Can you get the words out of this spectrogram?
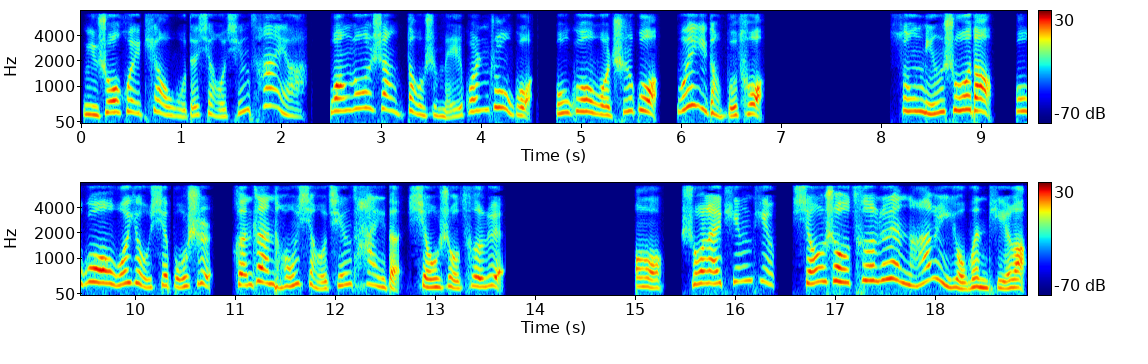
你说会跳舞的小青菜啊？网络上倒是没关注过。”不过我吃过，味道不错。苏明说道。不过我有些不是很赞同小青菜的销售策略。哦，说来听听，销售策略哪里有问题了？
